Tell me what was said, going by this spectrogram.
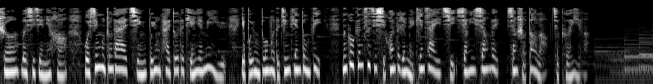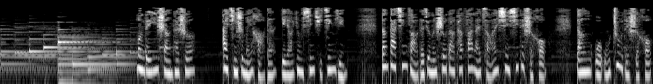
说：“乐西姐你好，我心目中的爱情不用太多的甜言蜜语，也不用多么的惊天动地，能够跟自己喜欢的人每天在一起，相依相偎，相守到老就可以了。”梦的衣裳他说：“爱情是美好的，也要用心去经营。当大清早的就能收到他发来早安信息的时候。”当我无助的时候，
